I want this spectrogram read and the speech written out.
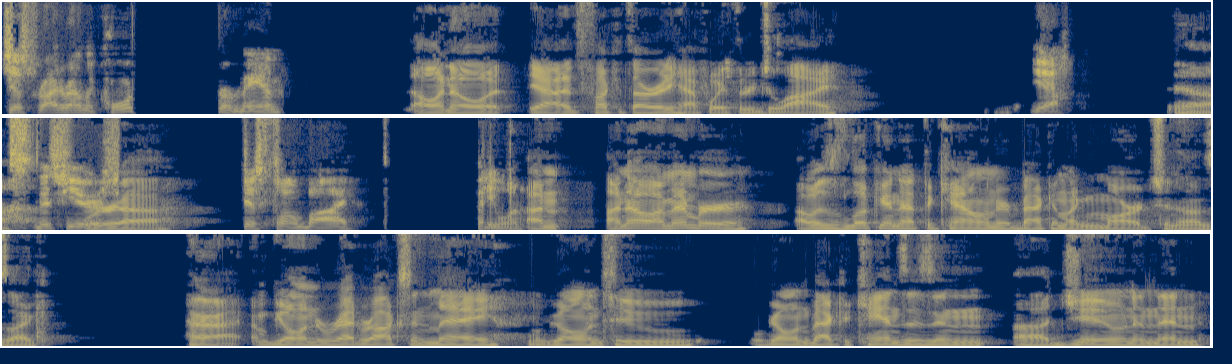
just right around the corner, man. Oh, I know it. Yeah, it's fuck. It's already halfway through July. Yeah, Yeah. this year's We're uh. just flown by. Petty one. I I know. I remember I was looking at the calendar back in like March, and I was like, "All right, I'm going to Red Rocks in May. We're going to we're going back to Kansas in uh, June, and then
